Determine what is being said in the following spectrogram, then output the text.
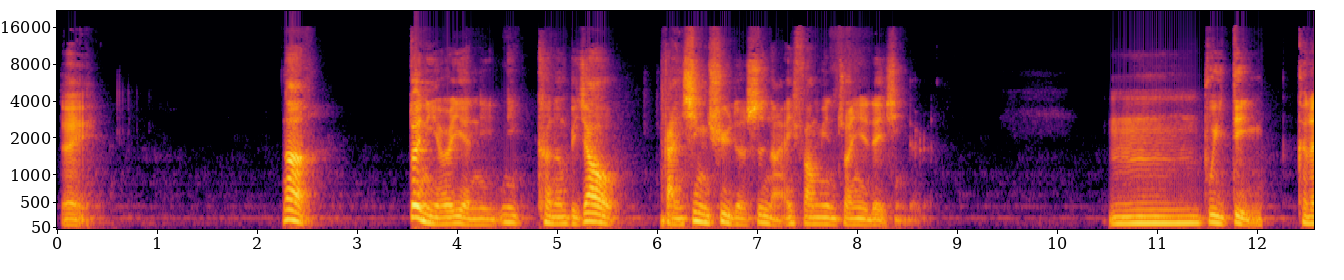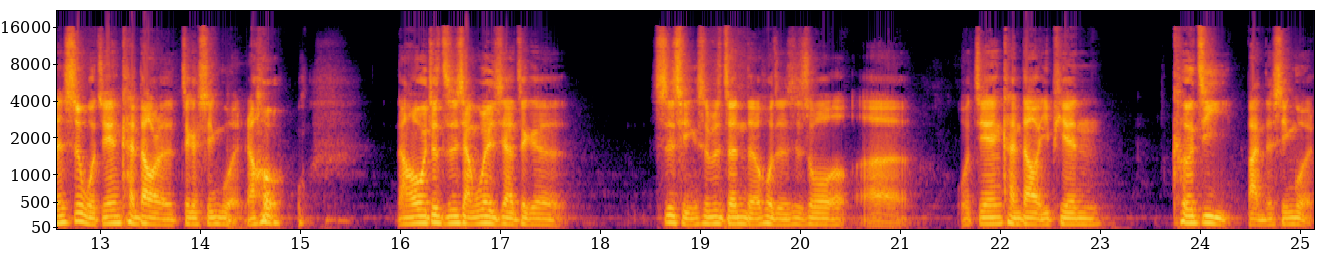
对，那对你而言，你你可能比较感兴趣的是哪一方面专业类型的人？嗯，不一定。可能是我今天看到了这个新闻，然后，然后我就只是想问一下这个事情是不是真的，或者是说，呃，我今天看到一篇科技版的新闻，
